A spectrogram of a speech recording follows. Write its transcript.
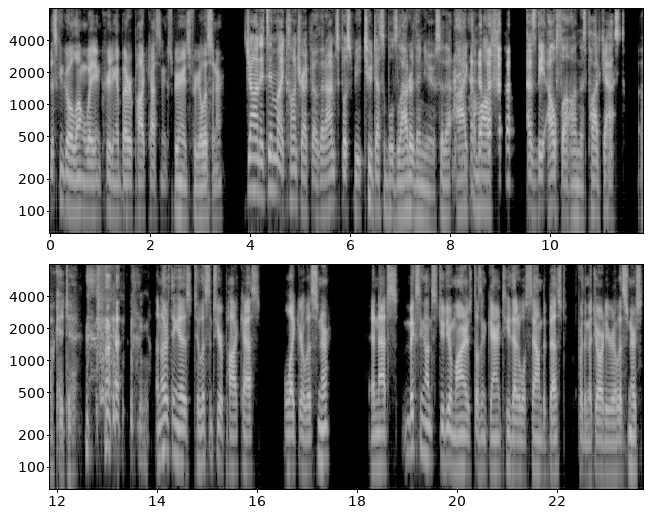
This can go a long way in creating a better podcasting experience for your listener. John, it's in my contract though that I'm supposed to be two decibels louder than you so that I come off as the alpha on this podcast. Okay, Jay. Another thing is to listen to your podcast like your listener. And that's mixing on studio monitors doesn't guarantee that it will sound the best for the majority of your listeners,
